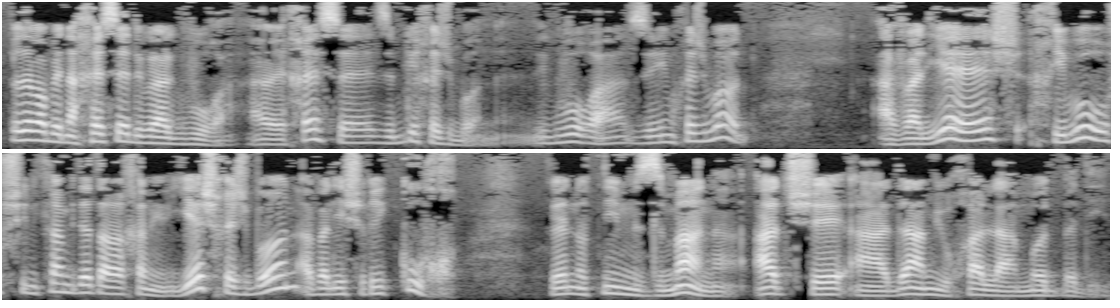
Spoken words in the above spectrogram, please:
אותו דבר בין החסד והגבורה. הרי חסד זה בלי חשבון, גבורה זה עם חשבון. אבל יש חיבור שנקרא מידת הרחמים. יש חשבון, אבל יש ריכוך. ונותנים זמן עד שהאדם יוכל לעמוד בדין.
